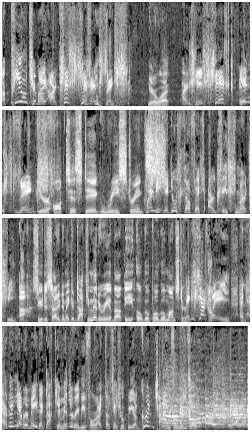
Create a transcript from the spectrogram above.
appealed to my artistic instincts. You're what? Artistic instincts. You're autistic restricts. I need to do stuff that's artsy snartsy. Ah, so you decided to make a documentary about the Ogopogo monster. Exactly. And having never made a documentary before, I thought this would be a good time for me to.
